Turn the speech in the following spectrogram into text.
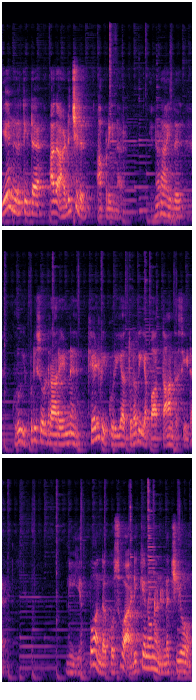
ஏன் நிறுத்திட்ட? அதை அடிச்சிடு அப்படின்னார். என்னடா இது? குரு இப்படி சொல்கிறாரேன்னு கேள்விக்குரிய துறவியை பார்த்தான் அந்த சீடன். நீ எப்போ அந்த கொசுவை அடிக்கணும்னு நினச்சியோ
